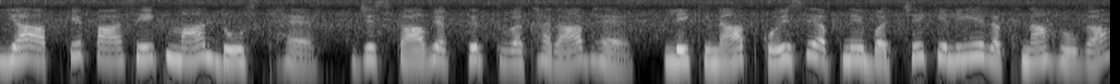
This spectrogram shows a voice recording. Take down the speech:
या आपके पास एक माँ दोस्त है जिसका व्यक्तित्व खराब है लेकिन आपको इसे अपने बच्चे के लिए रखना होगा।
